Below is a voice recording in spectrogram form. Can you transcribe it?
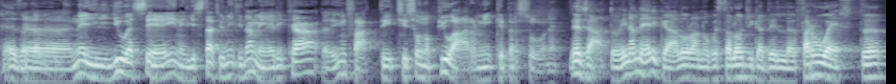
esattamente. Eh, negli USA, negli Stati Uniti d'America, eh, infatti ci sono più armi che persone. Esatto, in America loro hanno questa logica del Far West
